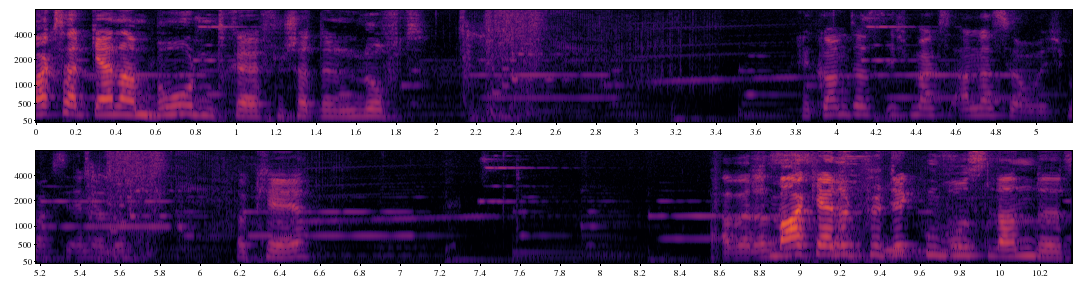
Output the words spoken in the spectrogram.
Mag es halt gerne am Boden treffen, statt in der Luft. Hier kommt das, ich mag's andersherum, ich mag's eher in der Luft. Okay. Aber das Ich mag gerne predikten, wo es landet.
